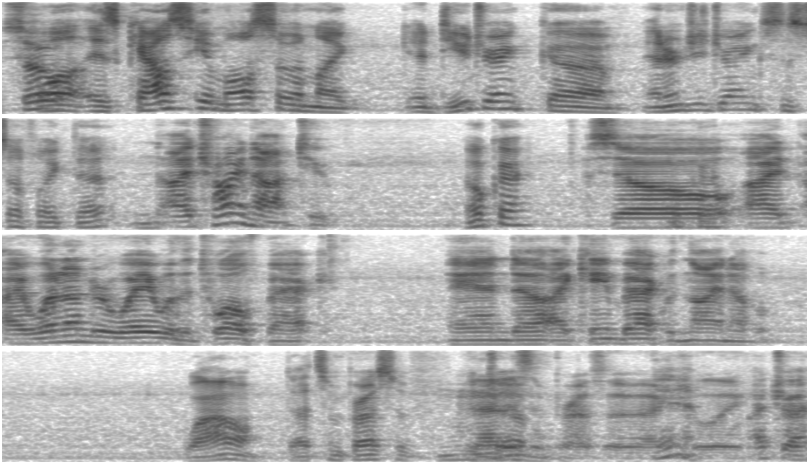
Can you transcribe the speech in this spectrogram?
So well, is calcium also in like? uh, Do you drink uh, energy drinks and stuff like that? I try not to. Okay. So I I went underway with a 12 pack, and uh, I came back with nine of them. Wow, that's impressive. Mhm. Good That job. is impressive, Yeah. actually. I try.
